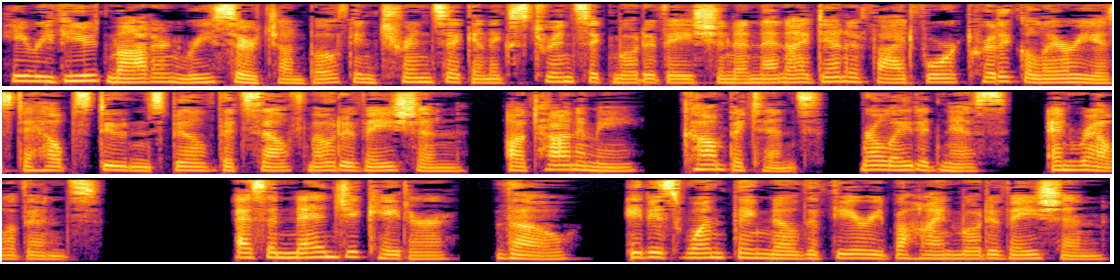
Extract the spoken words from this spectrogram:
he reviewed modern research on both intrinsic and extrinsic motivation and then identified four critical areas to help students build that self motivation autonomy, competence, relatedness, and relevance. As an educator, though, it is one thing know the theory behind motivation,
